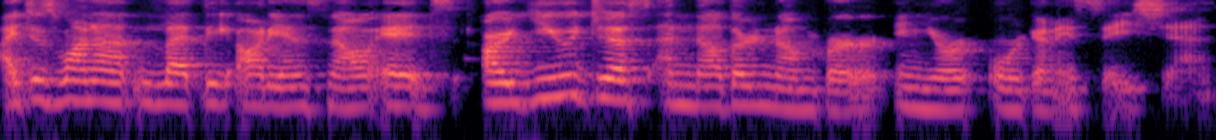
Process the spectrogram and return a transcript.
I just want to let the audience know it's, are you just another number in your organization?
